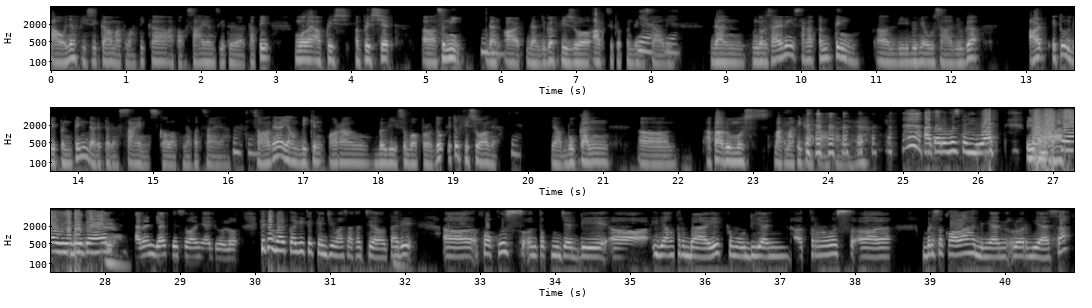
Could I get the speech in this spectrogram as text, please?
taunya fisika matematika atau science gitu ya. Tapi mulai appreci- appreciate uh, seni Hmm. dan art dan juga visual arts itu penting Iya, sekali. iya. Dan menurut saya ini sangat penting uh, di dunia usaha juga art itu lebih penting daripada sains kalau pendapat saya. Oke. Soalnya yang bikin orang beli sebuah produk itu visualnya. Ya. Ya, bukan eh, apa rumus matematika atau apanya ya. Atau rumus pembuat Iya. produknya begitu kan? Iya. Karena dilihat visualnya dulu. Kita balik lagi ke Kenji masa kecil. Tadi eh, fokus untuk menjadi eh, yang terbaik, kemudian eh, terus eh, bersekolah dengan luar biasa.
